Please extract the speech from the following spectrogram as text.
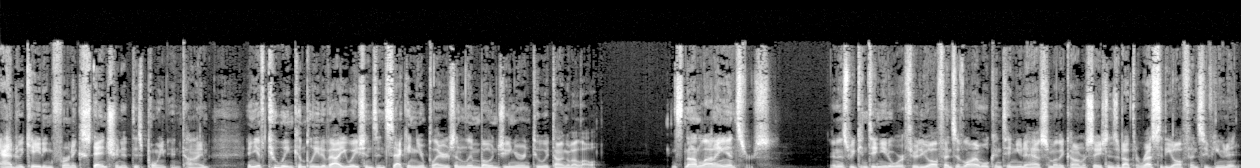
advocating for an extension at this point in time. And you have two incomplete evaluations in second year players in Lynn Bowden Jr. and Tua Tagovailoa. It's not a lot of answers. And as we continue to work through the offensive line, we'll continue to have some other conversations about the rest of the offensive unit.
